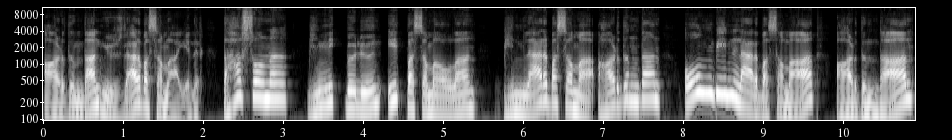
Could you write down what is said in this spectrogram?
ardından yüzler basamağı gelir. Daha sonra binlik bölüğün ilk basamağı olan binler basamağı ardından on binler basamağı ardından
